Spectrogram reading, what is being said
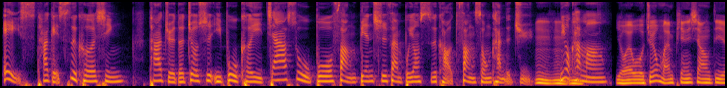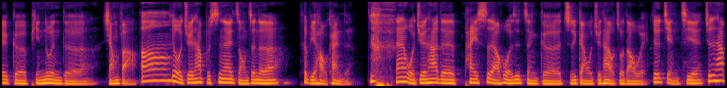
Ace，他给四颗星，他觉得就是一部可以加速播放，边吃饭不用思考，放松看的剧。嗯，嗯，你有看吗？有哎、欸，我觉得我蛮偏向第二个评论的想法哦。就我觉得它不是那种真的特别好看的，但是我觉得它的拍摄啊，或者是整个质感，我觉得它有做到位，就是剪接，就是它。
